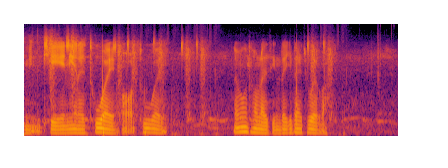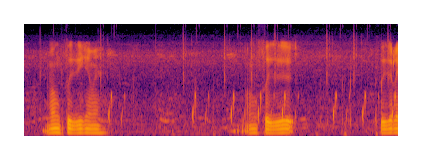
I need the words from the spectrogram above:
หนึ่งเคนี่อะไรถ้วยอ๋อถ้วย แล้วมึงทำอะไรถึงได้จะได้ถ้วยวะต้องซื้อใช่ไหมต้องซื้อ ซื้ออะไร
